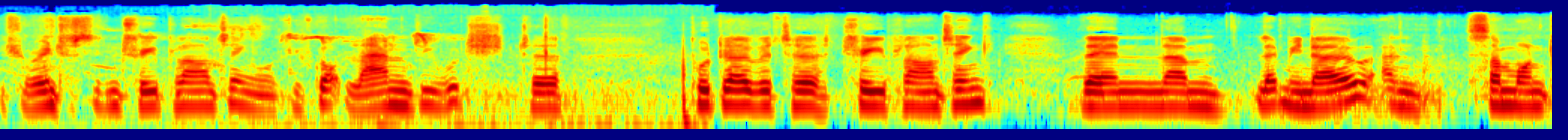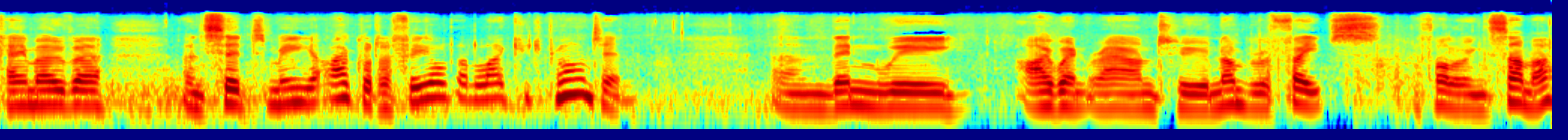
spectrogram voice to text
if you're interested in tree planting or if you've got land you wish to put over to tree planting, then um, let me know. And someone came over and said to me, I've got a field I'd like you to plant in. And then we, I went round to a number of fetes the following summer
